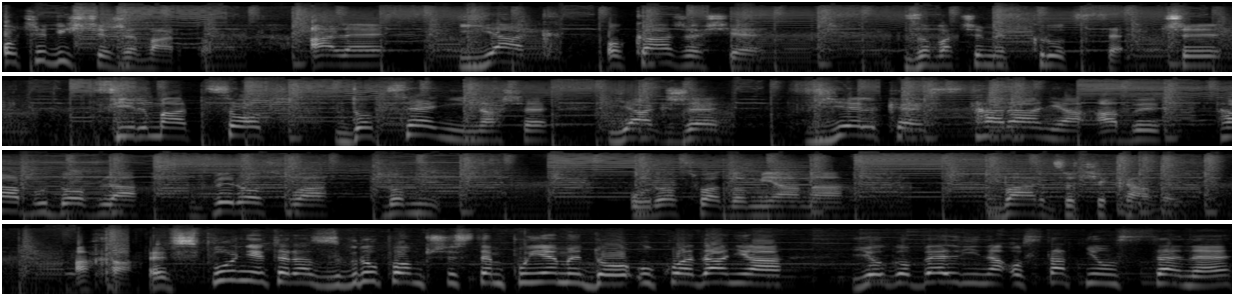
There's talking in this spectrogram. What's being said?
Oczywiście, że warto, ale jak okaże się, zobaczymy wkrótce, czy firma COT doceni nasze jakże wielkie starania, aby ta budowla wyrosła do, urosła do miana bardzo ciekawej. Aha. E, Wspólnie teraz z grupą przystępujemy do układania Jogobelli na ostatnią scenę,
